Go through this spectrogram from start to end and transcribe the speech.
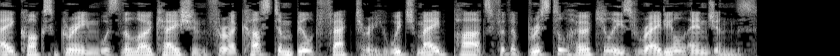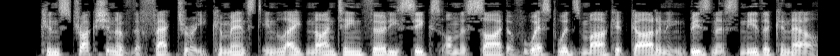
Acocks Green was the location for a custom-built factory which made parts for the Bristol Hercules radial engines. Construction of the factory commenced in late 1936 on the site of Westwood's market gardening business near the canal.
